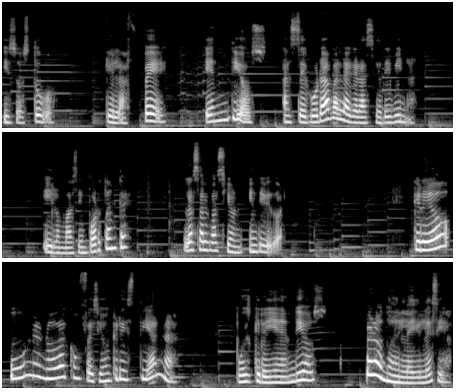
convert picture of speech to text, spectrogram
Y sostuvo que la fe en Dios aseguraba la gracia divina y lo más importante, la salvación individual. Creó una nueva confesión cristiana, pues creía en Dios, pero no en la iglesia.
